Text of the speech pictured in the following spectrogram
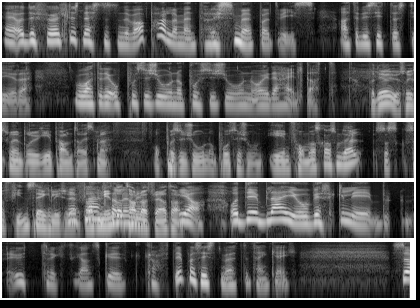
Eh, og det føltes nesten som det var parlamentarisme, på et vis. At de sitter og styrer. Og at det er opposisjon og posisjon og i det hele tatt. For det er uttrykk som en bruker i parlamentarisme. Opposisjon og posisjon. I en formannskapsmodell så, så det egentlig ikke det. Det et mindretall og et flertall. Ja, og det ble jo virkelig uttrykt ganske kraftig på sist møte, tenker jeg. Så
